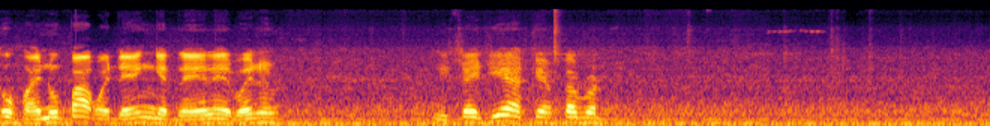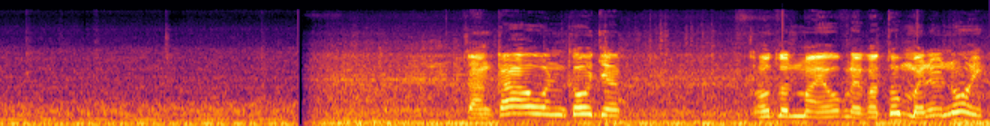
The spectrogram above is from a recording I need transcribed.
อ้หอยนุ่มป้าหอยแดงเหยียดไหนเลยไว้นั่นนี่ใช่เที่ยแกกำรถสั่งข้าวมันเขาจะเอาต้นไม้ออกเลยก็ต้มไว้น้อยๆ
